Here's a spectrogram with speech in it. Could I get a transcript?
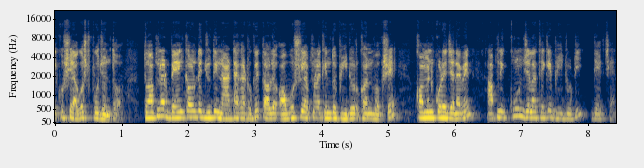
একুশে আগস্ট পর্যন্ত। তো আপনার ব্যাংক অ্যাকাউন্টে যদি না টাকা ঢোকে, তাহলে অবশ্যই আপনারা কিন্তু ভিডিওর কমেন্ট বক্সে কমেন্ট করে জানাবেন, আপনি কোন জেলা থেকে ভিডিওটি দেখছেন।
